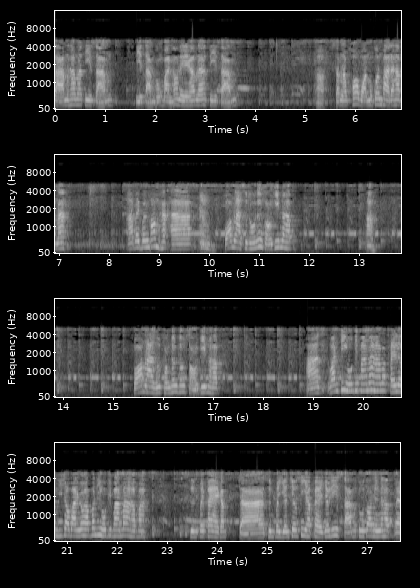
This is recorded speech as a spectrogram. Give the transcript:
สามนะครับนะตีสามตีสามของบ้านเท่านี้ครับนะตีสามอ่าสำหรับข้อบอลมงคลผ่านนะครับนะอ่าไปเบิ้งพร้อมฮะอ่าพร้อมล่าสุดของทั้งสองทีมนะครับ อ่า อร์มล่าสุดของทั้งทั้งสองทีมนะครับ อ่า วันที่หกที่ผ่านมาครับไปเริ่มที่เจ้าบ้านก็ครับ วันที่หกที่ผ่านมาครับมาซึ่งไปแพ้ครับจะซึ่งไปเยือนเชลซีครับแพ้เชลซีสามประตูต่อหนึ่งนะครับแพ้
